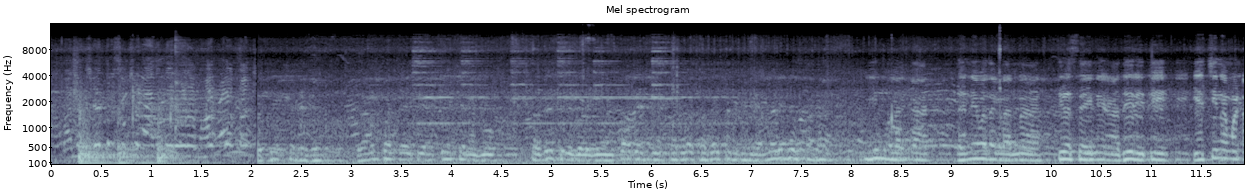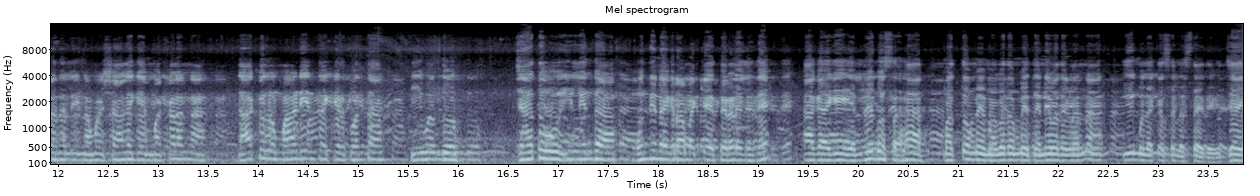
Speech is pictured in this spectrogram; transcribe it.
ಗ್ರಾಮ ಪಂಚಾಯತಿ ಅಧ್ಯಕ್ಷರಿಗೂ ಸದಸ್ಯರುಗಳಿಗೂ ಉಪಾಧ್ಯಕ್ಷರು ಸರ್ವ ಎಲ್ಲರಿಗೂ ಸಹ ಈ ಮೂಲಕ ಧನ್ಯವಾದಗಳನ್ನು ತಿಳಿಸ್ತೇನೆ. ಅದೇ ರೀತಿ ಹೆಚ್ಚಿನ ಮಟ್ಟದಲ್ಲಿ ನಮ್ಮ ಶಾಲೆಗೆ ಮಕ್ಕಳನ್ನ ದಾಖಲು ಮಾಡಿ ಅಂತ ಕೇಳ್ಕೊಂತ ಈ ಒಂದು ಜಾಥವು ಇಲ್ಲಿಂದ ಮುಂದಿನ ಗ್ರಾಮಕ್ಕೆ ತೆರಳಲಿದೆ. ಹಾಗಾಗಿ ಎಲ್ರಿಗೂ ಸಹ ಮತ್ತೊಮ್ಮೆ ಮಗದೊಮ್ಮೆ ಧನ್ಯವಾದಗಳನ್ನು ಈ ಮೂಲಕ ಸಲ್ಲಿಸ್ತಾ ಇದ್ದೇವೆ. ಜೈ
